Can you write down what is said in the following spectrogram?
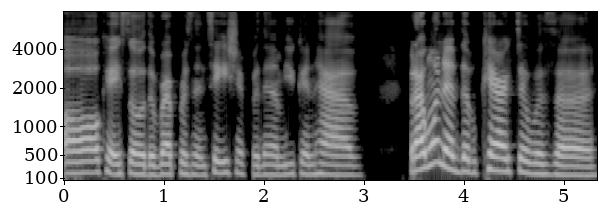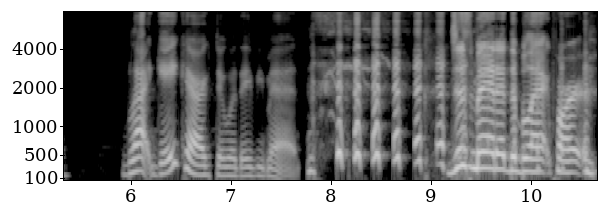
oh, okay. So the representation for them, you can have. But I wonder if the character was a black gay character, would they be mad? Just mad at the black part.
